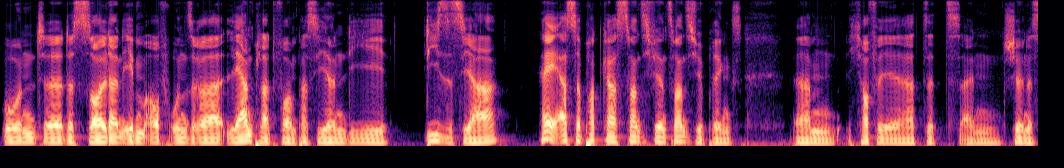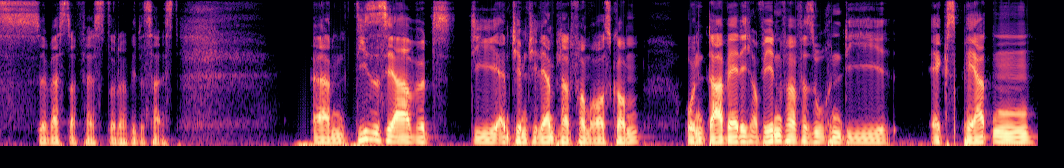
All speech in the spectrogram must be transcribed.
Und äh, das soll dann eben auf unserer Lernplattform passieren, die dieses Jahr, hey, erster Podcast 2024 übrigens. Ähm, ich hoffe, ihr hattet ein schönes Silvesterfest oder wie das heißt. Ähm, dieses Jahr wird die MTMT Lernplattform rauskommen und da werde ich auf jeden Fall versuchen, die Experten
